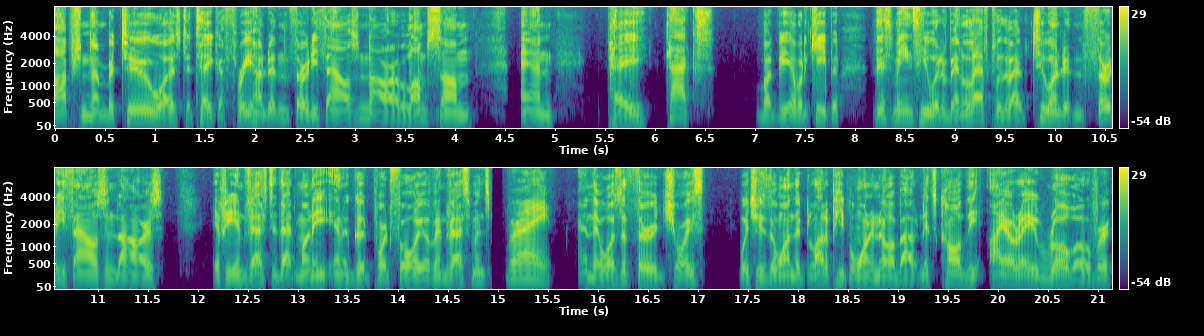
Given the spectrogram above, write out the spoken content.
Option number two was to take a $330,000 lump sum and pay tax, but be able to keep it. This means he would have been left with about $230,000 if he invested that money in a good portfolio of investments. Right. And there was a third choice, which is the one that a lot of people want to know about, and it's called the IRA rollover.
